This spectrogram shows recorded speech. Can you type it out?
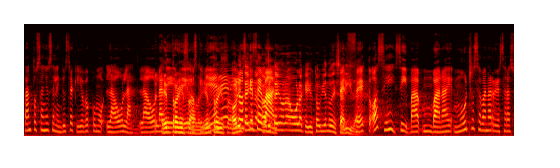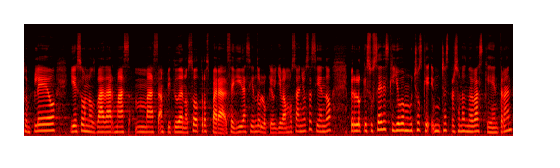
tantos años en la industria que yo veo como la ola, la ola de, Entran y de los salen, que entran y vienen salen. y Ahorita, los hay que una, se ahorita van. hay una ola que yo estoy viendo de salida. Perfecto. Oh, sí, sí, va, van a, muchos se van a regresar a su empleo y eso nos va a dar más, más amplitud a nosotros para seguir haciendo lo que llevamos años haciendo. Pero lo que sucede es que yo veo muchos que, muchas personas nuevas que entran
